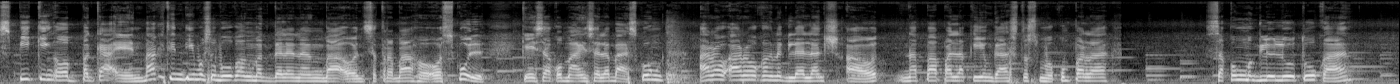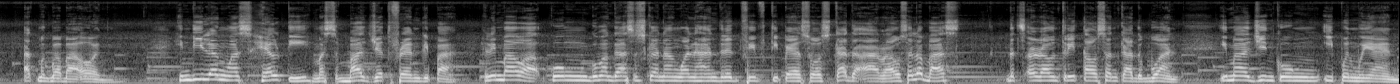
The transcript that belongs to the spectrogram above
Speaking of pagkain, bakit hindi mo subukang magdala ng baon sa trabaho o school kaysa kumain sa labas? Kung araw-araw kang nagla-lunch out, napapalaki yung gastos mo kumpara sa kung magluluto ka at magbabaon. Hindi lang mas healthy, mas budget friendly pa. Halimbawa, kung gumagastos ka ng 150 pesos kada araw sa labas, that's around 3,000 kada buwan. Imagine kung ipon mo yan.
